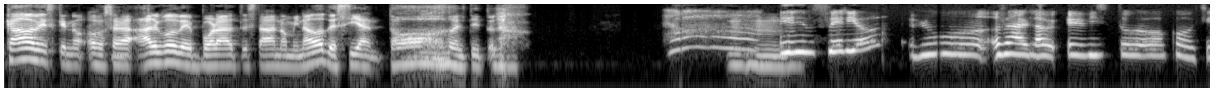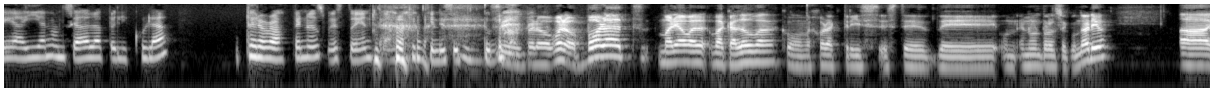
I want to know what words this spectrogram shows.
cada vez que no, o sea, algo de Borat estaba nominado, decían todo el título. Ujú. ¿En serio? No, o sea, la he visto como que ahí anunciada la película, pero apenas me estoy enterando que tiene ese título. Sí, pero bueno, Borat, María Ba- Bakalova como mejor actriz este, de un- en un rol secundario. Ah,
